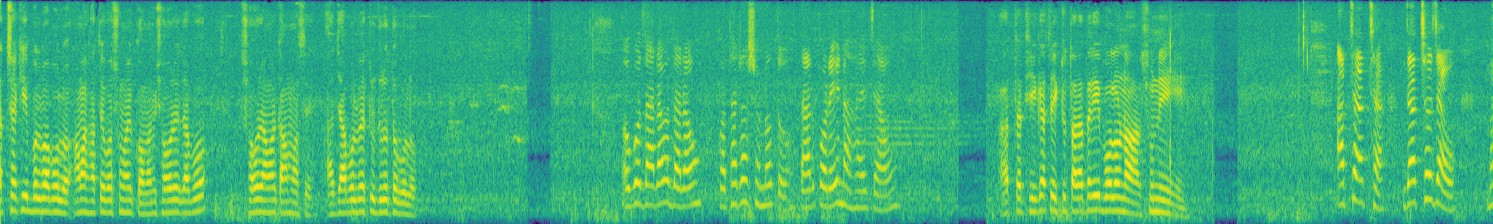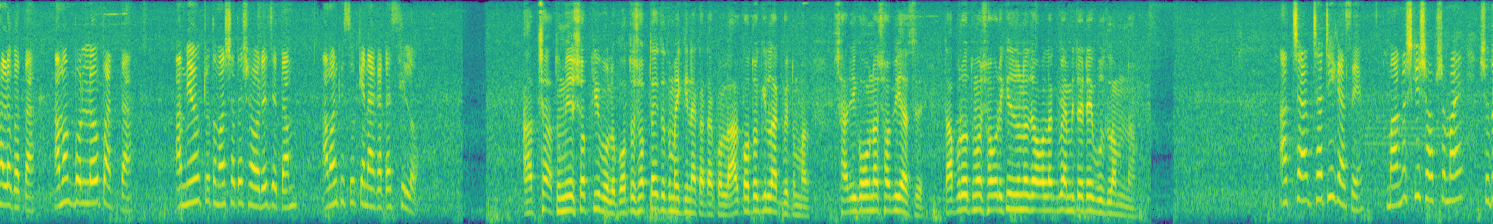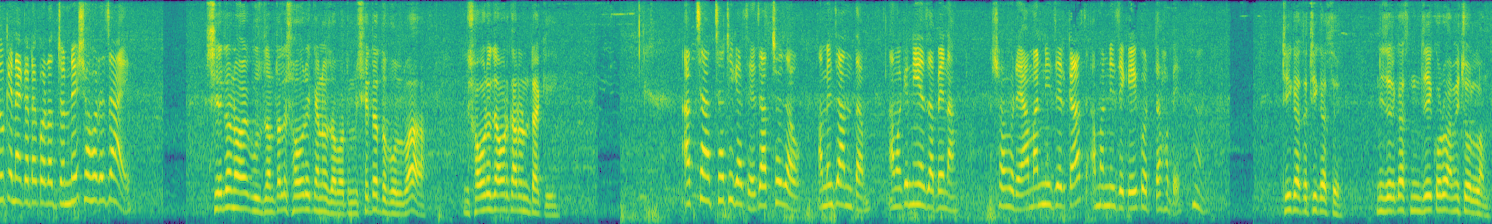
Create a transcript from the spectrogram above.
আচ্ছা কি বলবা বলো? আমার হাতে বা সময় কম আমি শহরে যাব শহরে আমার কাম আছে। আর যা বলব একটু দ্রুত বলো। ওগো দাঁড়াও দাঁড়াও কথাটা শোনো তো তারপরে না হয় যাও। আচ্ছা ঠিক আছে একটু তাড়াতাড়ি বলো না শুনি। আচ্ছা আচ্ছা যাচ্ছ যাও ভালো কথা আমাকে বললেও পারতা। আমিও একটু তোমার সাথে শহরে যেতাম আমার কিছু কেনাকাটা ছিল। আচ্ছা তুমি এসব কি বলো? গত সপ্তাহে তো তোমায় কেনাকাটা করল আর কত কি লাগবে তোমার? শাড়ি গহনা সবই আছে। তারপরেও তোমার শহরে কি জন্য যাওয়া লাগবে? আমি তো এটাই বুঝলাম না। আচ্ছা আচ্ছা ঠিক আছে। মানুষ কি সব সময় শুধু কেনাকাটা করার জন্যই শহরে যায়? সেটা না হয় বুঝলাম। তাহলে শহরে কেন যাবা তুমি? সেটা তো বলবা। শহরে যাওয়ার কারণটা কি? আচ্ছা আচ্ছা ঠিক আছে। যাচ্ছ যাও। আমি জানতাম। আমাকে নিয়ে যাবে না। শহরে। আমার নিজের কাজ, আমার নিজেকেই করতে হবে। হুম। ঠিক আছে ঠিক আছে। নিজের কাজ নিজেই করো, আমি চললাম।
